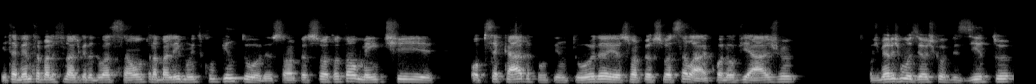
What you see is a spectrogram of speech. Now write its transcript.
e também no trabalho final de graduação, trabalhei muito com pintura. Eu sou uma pessoa totalmente obcecada por pintura. Eu sou uma pessoa, sei lá, quando eu viajo, os primeiros museus que eu visito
